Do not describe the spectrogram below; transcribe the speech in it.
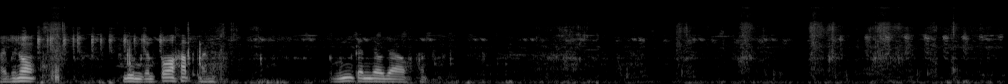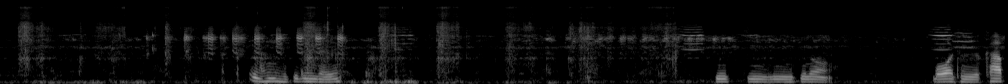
ไปพี่น้องลุ้นกันต่อครับมันลุ้นกันยาวๆครับหลังเป็นยังไงมีจีพี่น้องบอถือครับ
